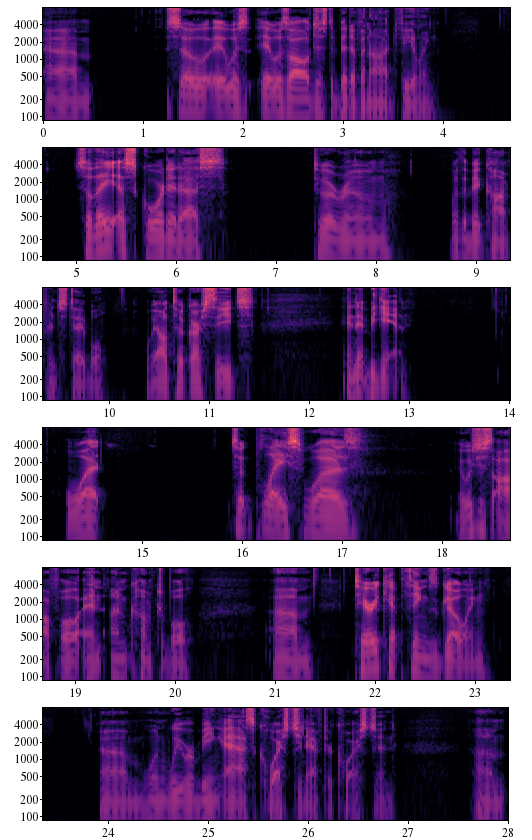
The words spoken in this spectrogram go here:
Um, so it was it was all just a bit of an odd feeling. So they escorted us to a room with a big conference table. We all took our seats, and it began what took place was it was just awful and uncomfortable. Um, Terry kept things going um, when we were being asked question after question. Um,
